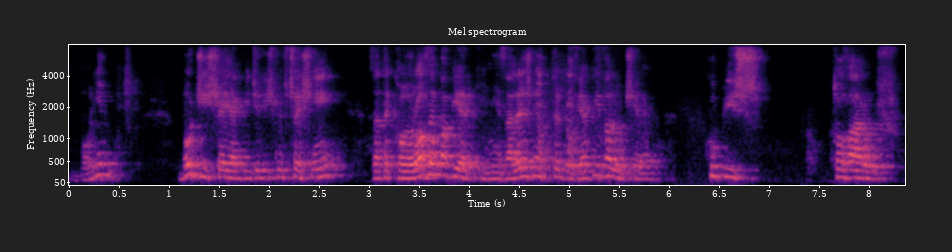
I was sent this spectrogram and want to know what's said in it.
Bo nie ma. Bo dzisiaj, jak widzieliśmy wcześniej, za te kolorowe papierki, niezależnie od tego, w jakiej walucie, kupisz towarów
